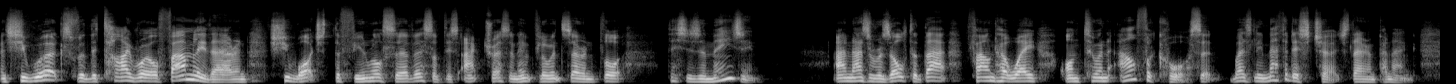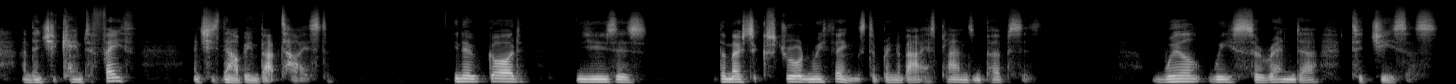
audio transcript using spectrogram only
and she works for the Thai royal family there. And she watched the funeral service of this actress and influencer and thought, this is amazing. And as a result of that, found her way onto an alpha course at Wesley Methodist Church there in Penang. And then she came to faith and she's now been baptized. You know, God uses the most extraordinary things to bring about his plans and purposes. Will we surrender to Jesus?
